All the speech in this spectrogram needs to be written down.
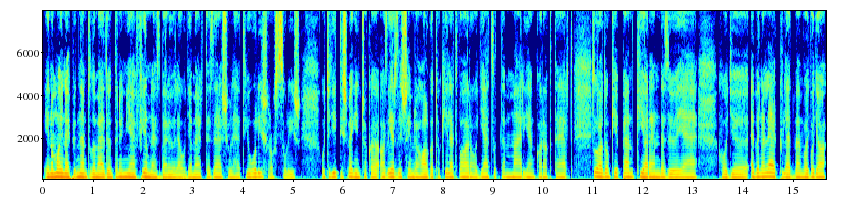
én a mai napig nem tudom eldönteni, hogy milyen film lesz belőle, ugye, mert ez elsülhet jól is, rosszul is. Úgyhogy itt is megint csak az érzéseimre hallgatok, illetve arra, hogy játszottam már ilyen karaktert, tulajdonképpen ki a rendezője, hogy ebben a lelkületben, vagy, vagy a,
